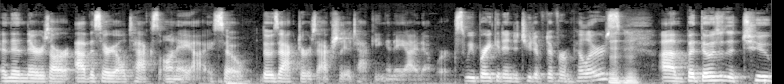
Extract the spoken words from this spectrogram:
And then there's our adversarial attacks on AI. So those actors actually attacking an AI network. So we break it into two different pillars. Um, but those are the two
